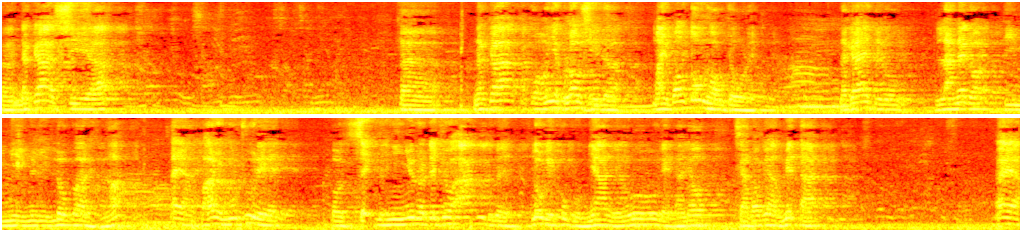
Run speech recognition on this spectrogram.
အဲနဂါစီရအဲငကအကောင်ကြီးဘယ်လောက်ရှိတယ်မိုင်ပေါင်း3000ကျော်တယ်ငကရဲ့ဒီလိုလန်တဲ့တော့ဒီမြေငလေးလုတ်သွားတယ်နော်အဲ့ဒါဘာလို့လူထုတွေဟိုစိတ်မငြိမ်ညွတ်တော့တချို့အာကုတူတွေလုတ်လေပုဂ္ဂိုလ်များနေလို့တဲ့ဒါကြောင့်ဆရာတော်ပြမေတ္တာ အဲ့ဒါ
